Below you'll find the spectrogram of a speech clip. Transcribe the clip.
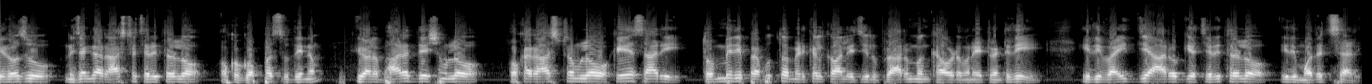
ఈరోజు నిజంగా రాష్ట్ర చరిత్రలో ఒక గొప్ప సుదినం. ఇవాళ భారతదేశంలో ఒక రాష్ట్రంలో ఒకేసారి తొమ్మిది ప్రభుత్వ మెడికల్ కాలేజీలు ప్రారంభం కావడం అనేటువంటిది ఇది వైద్య ఆరోగ్య చరిత్రలో ఇది మొదటిసారి.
